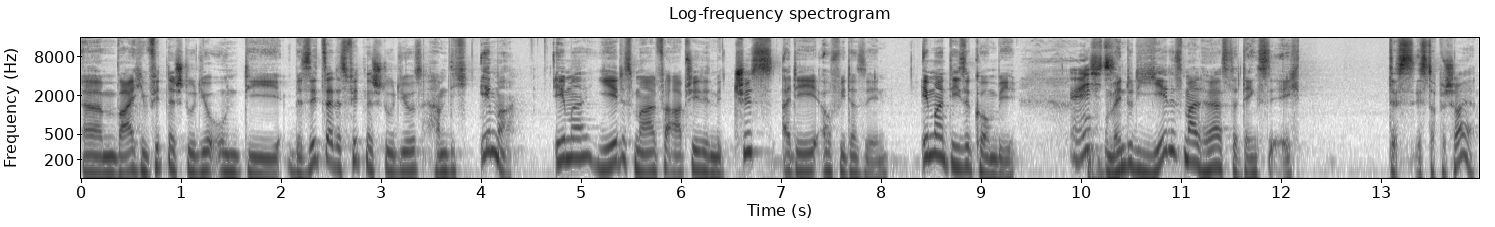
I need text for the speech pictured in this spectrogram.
ähm, war ich im Fitnessstudio und die Besitzer des Fitnessstudios haben dich immer, immer jedes Mal verabschiedet mit Tschüss, Ade, auf Wiedersehen. Immer diese Kombi. Echt? Und wenn du die jedes Mal hörst, dann denkst du echt, das ist doch bescheuert.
